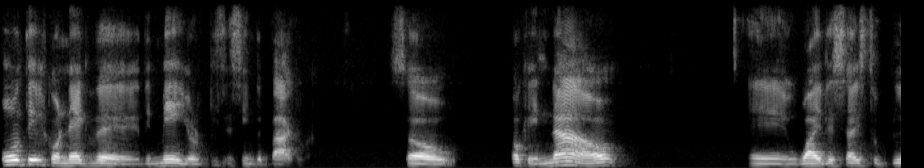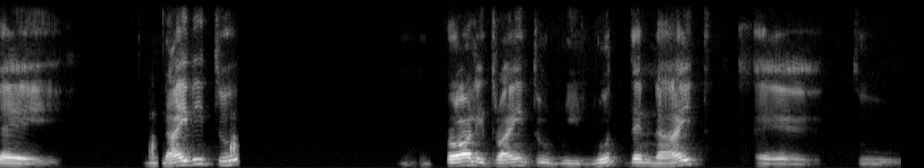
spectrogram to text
until connect the, the major pieces in the background. So, okay, now uh, white decides to play knight d2, probably trying to reroute the knight uh, to,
